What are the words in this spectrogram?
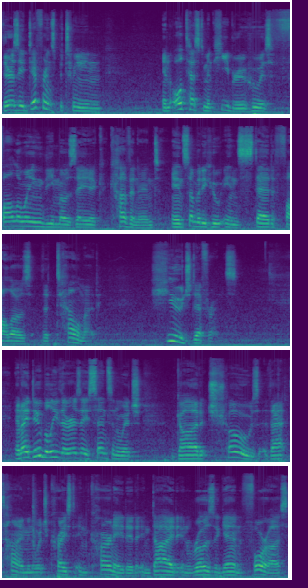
there is a difference between an Old Testament Hebrew who is following the Mosaic covenant and somebody who instead follows the Talmud. Huge difference. And I do believe there is a sense in which God chose that time in which Christ incarnated and died and rose again for us.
